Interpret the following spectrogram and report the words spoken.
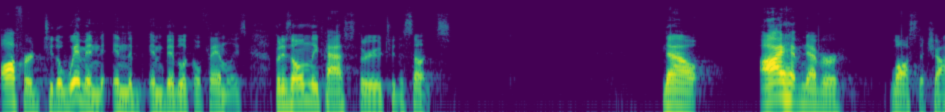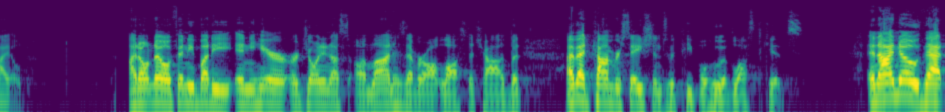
offered to the women in, the, in biblical families, but is only passed through to the sons. Now, I have never lost a child. I don't know if anybody in here or joining us online has ever lost a child, but I've had conversations with people who have lost kids. And I know that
